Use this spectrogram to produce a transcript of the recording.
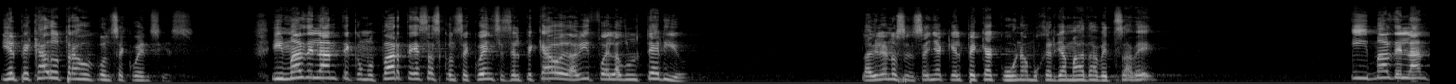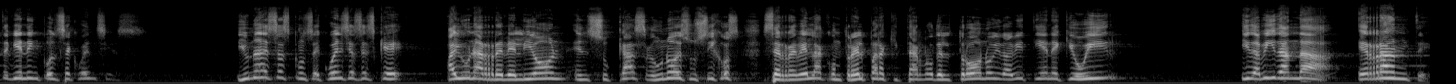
Y el pecado trajo consecuencias. Y más adelante, como parte de esas consecuencias, el pecado de David fue el adulterio. La Biblia nos enseña que él peca con una mujer llamada Betsabé. Y más adelante vienen consecuencias. Y una de esas consecuencias es que hay una rebelión en su casa. Uno de sus hijos se revela contra él para quitarlo del trono y David tiene que huir. Y David anda errante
